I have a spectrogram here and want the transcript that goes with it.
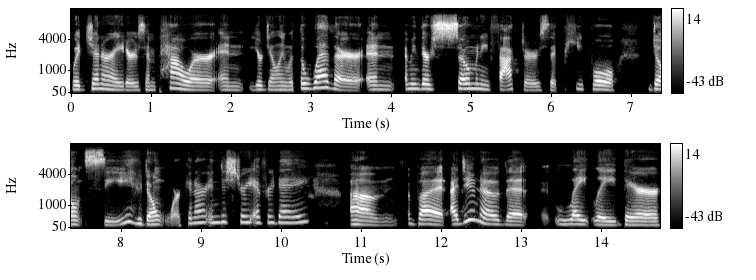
with generators and power and you're dealing with the weather and i mean there's so many factors that people don't see, who don't work in our industry every day. Um, but I do know that lately there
